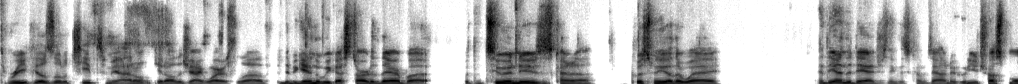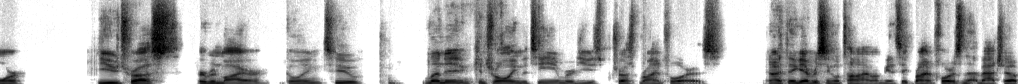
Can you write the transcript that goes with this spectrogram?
three feels a little cheap to me. I don't get all the Jaguars love. At the beginning of the week, I started there, but with the two Tua news, it's kind of pushed me the other way. At the end of the day, I just think this comes down to who do you trust more? Do you trust Urban Meyer going to London and controlling the team, or do you trust Brian Flores? And I think every single time I'm going to take Brian Flores in that matchup.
